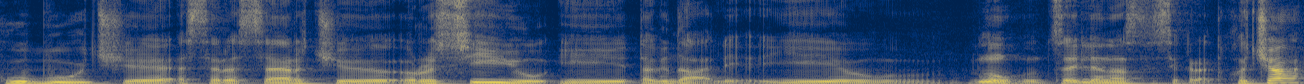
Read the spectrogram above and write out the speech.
Кубу чи СРСР чи Росію і так далі. І ну, це для нас не секрет. Хоча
